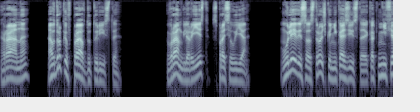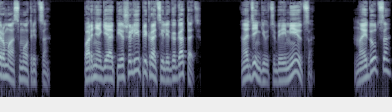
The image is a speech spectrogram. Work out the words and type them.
Рано. А вдруг и вправду туристы? «Вранглер есть?» — спросил я. У Левиса строчка неказистая, как неферма смотрится. Парняги опешили и прекратили гоготать. А деньги у тебя имеются? Найдутся?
